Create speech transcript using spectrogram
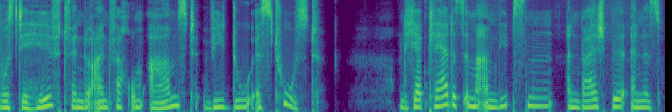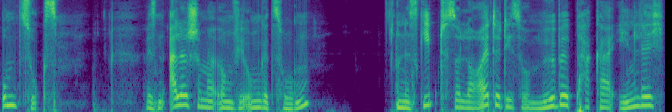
wo es dir hilft, wenn du einfach umarmst, wie du es tust. Und ich erkläre das immer am liebsten an Beispiel eines Umzugs. Wir sind alle schon mal irgendwie umgezogen. Und es gibt so Leute, die so Möbelpacker ähnlich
